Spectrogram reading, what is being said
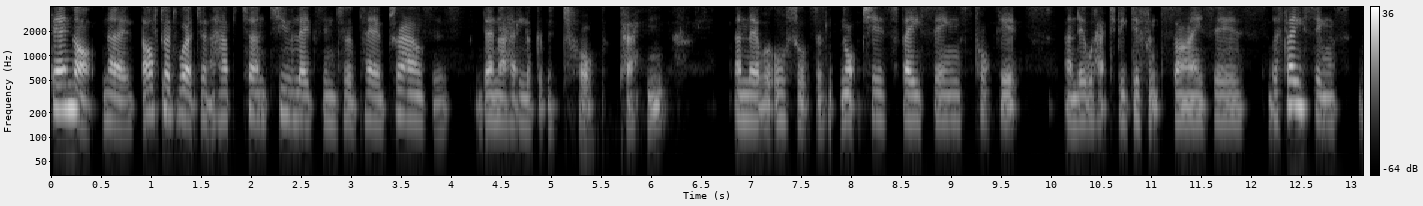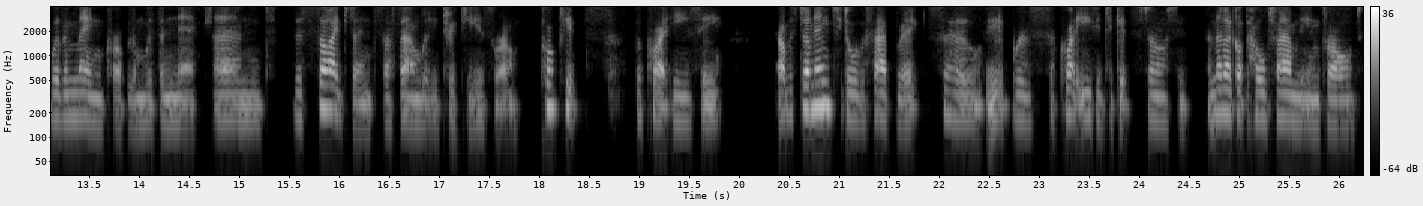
They're not, no. After I'd worked out how to turn two legs into a pair of trousers, then I had a look at the top pattern and there were all sorts of notches, facings, pockets, and they all had to be different sizes. The facings were the main problem with the neck, and the side vents I found really tricky as well. Pockets were quite easy. I was donated all the fabric, so it was quite easy to get started. And then I got the whole family involved.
